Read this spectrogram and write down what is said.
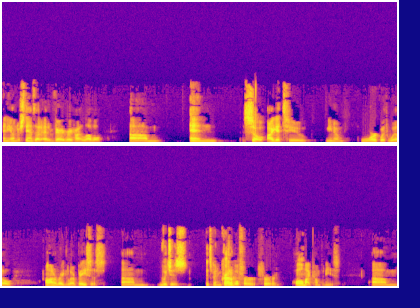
and he understands that at a very, very high level. Um, and so I get to, you know, work with Will on a regular basis, um, which is it's been incredible for for all my companies. Um,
